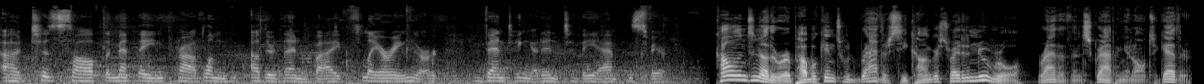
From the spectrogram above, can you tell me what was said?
uh, to solve the methane problem other than by flaring or venting it into the atmosphere. Collins and other Republicans would rather see Congress write a new rule rather than scrapping it altogether,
